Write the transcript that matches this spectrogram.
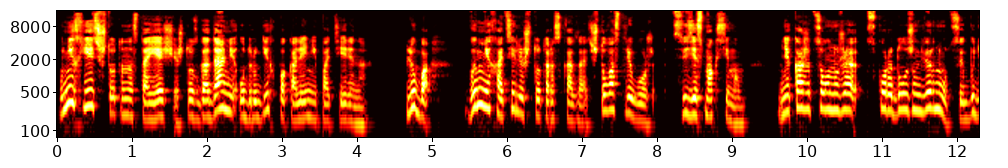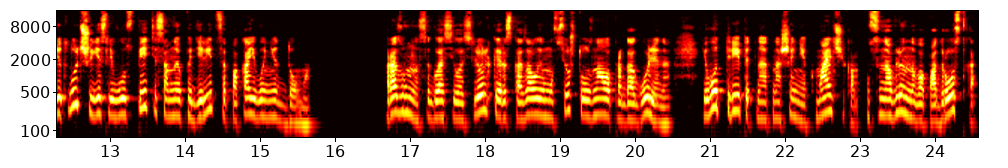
У них есть что-то настоящее, что с годами у других поколений потеряно. Люба, вы мне хотели что-то рассказать. Что вас тревожит в связи с Максимом? Мне кажется, он уже скоро должен вернуться, и будет лучше, если вы успеете со мной поделиться, пока его нет дома». Разумно согласилась Лёлька и рассказала ему все, что узнала про Гоголина, его трепетное отношение к мальчикам, усыновленного подростка,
